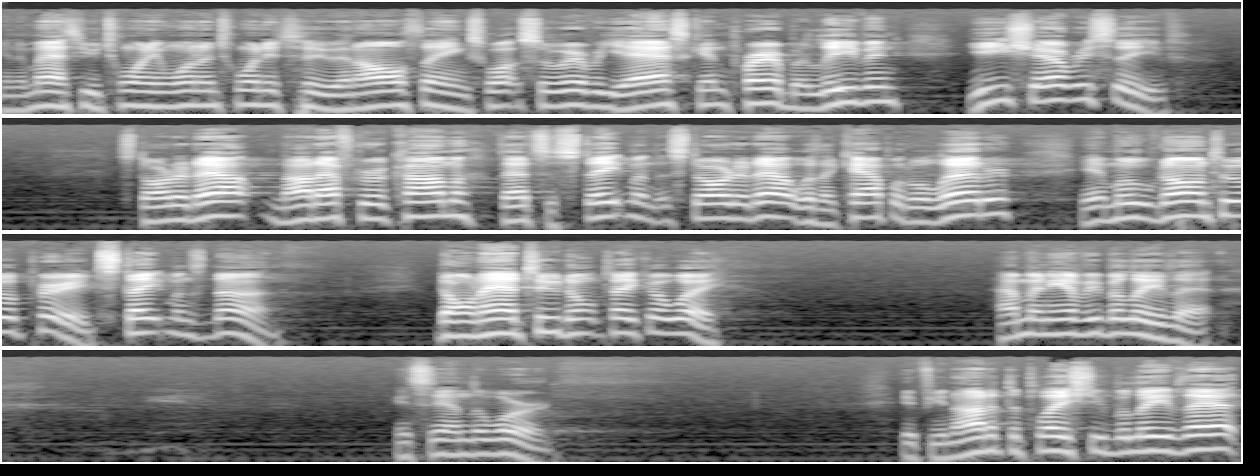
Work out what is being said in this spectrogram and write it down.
And in Matthew 21 and 22, in all things whatsoever ye ask in prayer, believing, ye shall receive. Started out not after a comma. That's a statement that started out with a capital letter. It moved on to a period. Statement's done. Don't add to, don't take away. How many of you believe that? It's in the Word. If you're not at the place you believe that,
